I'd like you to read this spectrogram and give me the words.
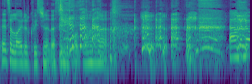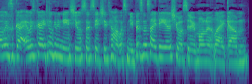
that's a loaded question at this end of lockdown, isn't it? Um, but no, it was great. It was great talking to Ness. She also said she's come up with some new business ideas. She wants to do mono like um,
